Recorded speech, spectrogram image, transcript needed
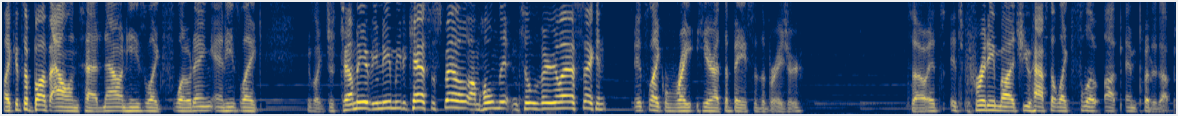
like it's above Alan's head now, and he's like floating, and he's like He's like, just tell me if you need me to cast a spell. I'm holding it until the very last second. It's like right here at the base of the brazier. So it's it's pretty much you have to like float up and put it up.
